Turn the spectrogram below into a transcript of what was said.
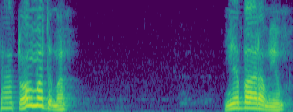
Daha dolmadı mı? Niye bağıramıyorum?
